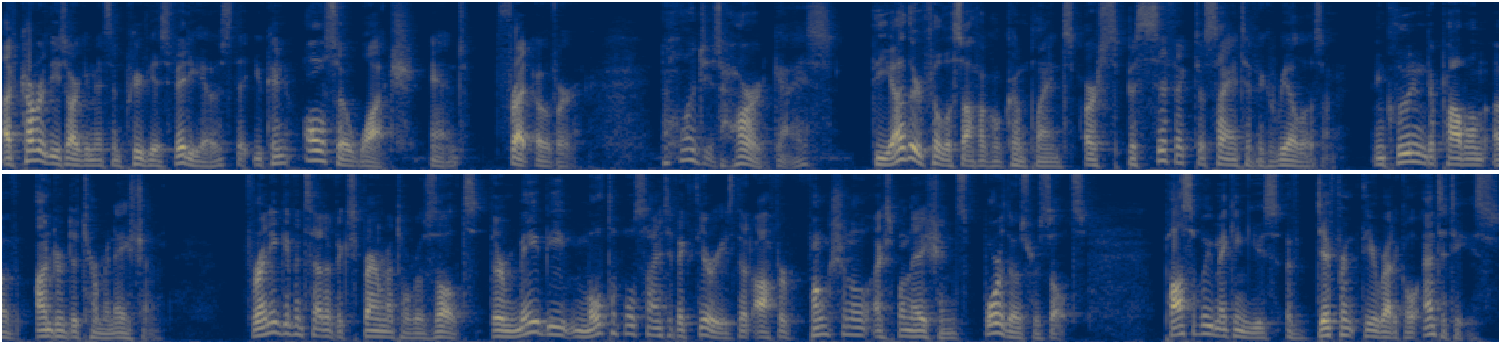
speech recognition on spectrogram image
I've covered these arguments in previous videos that you can also watch and fret over. Knowledge is hard, guys. The other philosophical complaints are specific to scientific realism, including the problem of underdetermination. For any given set of experimental results, there may be multiple scientific theories that offer functional explanations for those results, possibly making use of different theoretical entities,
